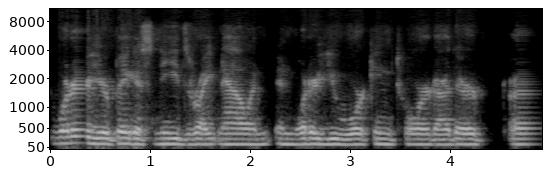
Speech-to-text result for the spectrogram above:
what are your biggest needs right now, and and what are you working toward? Are there are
